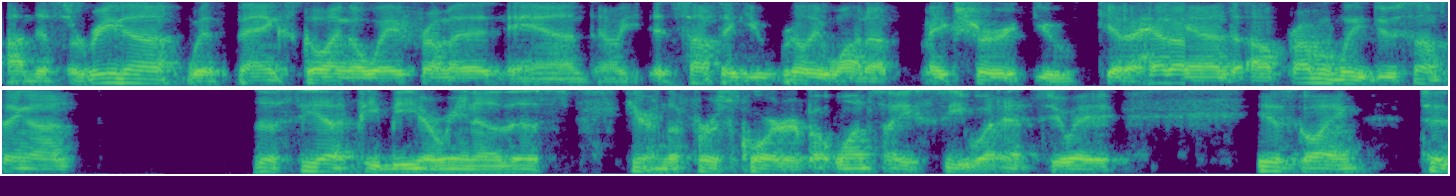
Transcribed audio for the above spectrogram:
on this arena with banks going away from it and you know, it's something you really want to make sure you get ahead of and i'll probably do something on the CFPB arena this here in the first quarter. But once I see what NCUA is going to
